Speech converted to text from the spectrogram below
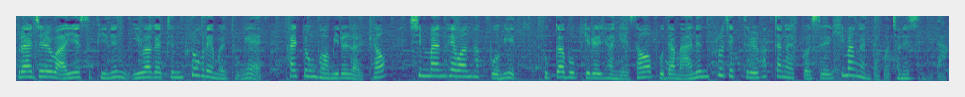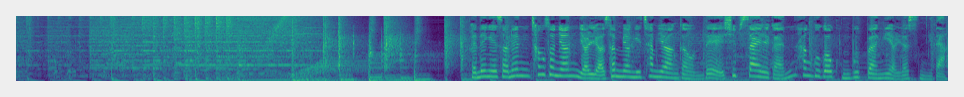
브라질 YSP는 이와 같은 프로그램을 통해 활동 범위를 넓혀 10만 회원 확보 및 국가 복귀를 향해서 보다 많은 프로젝트를 확장할 것을 희망한다고 전했습니다. 베냉에서는 청소년 16명이 참여한 가운데 14일간 한국어 공부방이 열렸습니다.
